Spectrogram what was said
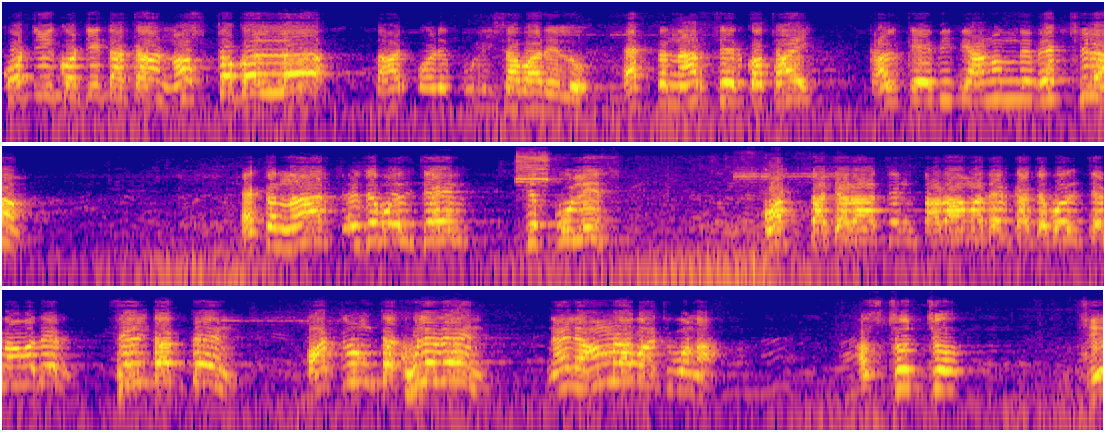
কোটি কোটি টাকা নষ্ট করল, তারপরে পুলিশ আবার এলো। একটা নার্সের কথাই কালকে এবিপি আনন্দে দেখছিলাম। একটা নার্স এসে বলছেন যে, পুলিশ কর্তা যারা আছেন, তারা আমাদের কাছে বলছেন, আমাদের শেল্টার দেন, বাথরুমটা খুলে দেন, নাইলে আমরা বাঁচবো না। আশ্চর্য। যে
